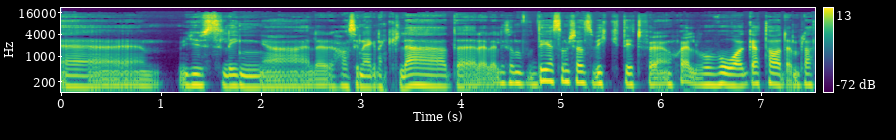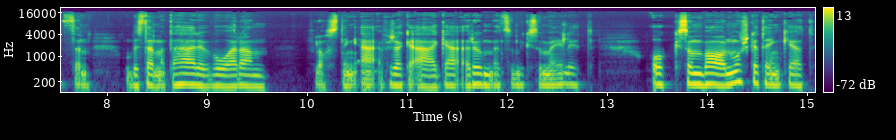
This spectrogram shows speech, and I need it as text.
eh, ljusslinga eller ha sina egna kläder. Eller liksom det som känns viktigt för en själv och våga ta den platsen och bestämma att det här är våran förlossning. Ä, försöka äga rummet så mycket som möjligt. Och som barnmorska tänker jag att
